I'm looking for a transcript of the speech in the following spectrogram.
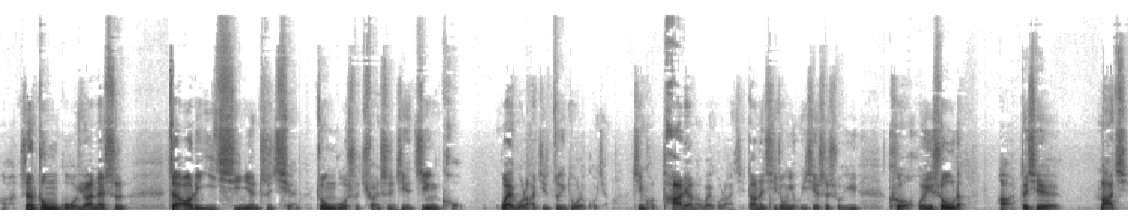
啊。实际上，中国原来是。在二零一七年之前，中国是全世界进口外国垃圾最多的国家，进口大量的外国垃圾。当然，其中有一些是属于可回收的啊，这些垃圾、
